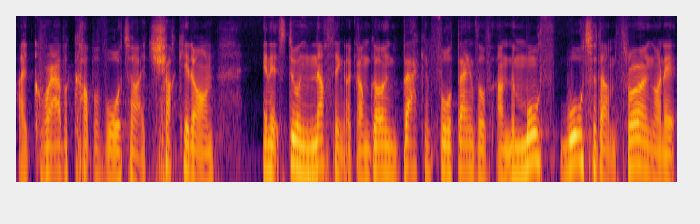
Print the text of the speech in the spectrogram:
I grab a cup of water, I chuck it on, and it's doing nothing. Like I'm going back and forth, back and forth, and the more th- water that I'm throwing on it,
